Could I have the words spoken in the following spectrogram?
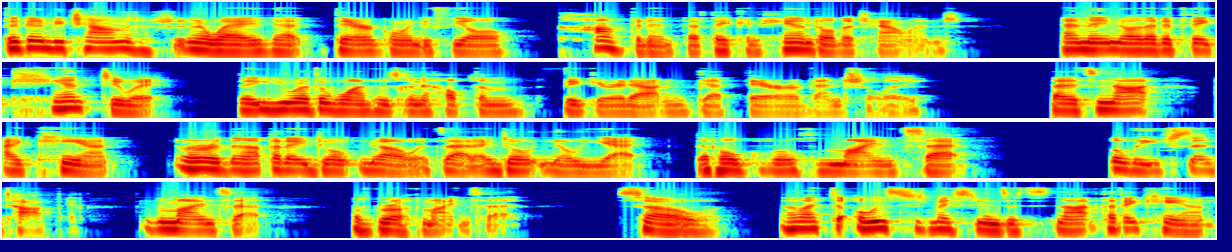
They're going to be challenged in a way that they're going to feel confident that they can handle the challenge. And they know that if they can't do it, that you are the one who's going to help them figure it out and get there eventually. That it's not, I can't, or not that I don't know, it's that I don't know yet. That whole growth mindset, beliefs and topic, the mindset of growth mindset. So I like to always teach my students it's not that I can't,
